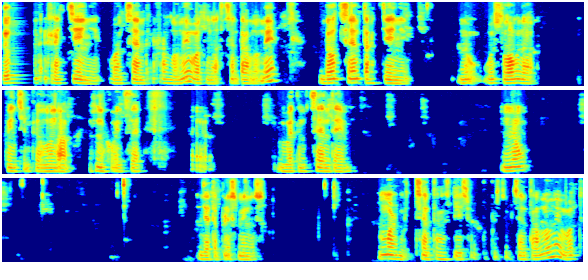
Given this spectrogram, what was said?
центра тени от центра Луны, вот у нас центр Луны, до центра тени. Ну, условно, в принципе, Луна находится э, в этом центре. Ну, где-то плюс-минус. Может быть, центр здесь, вот, допустим, центр Луны, вот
